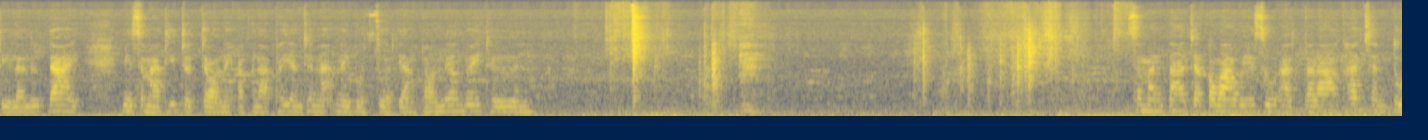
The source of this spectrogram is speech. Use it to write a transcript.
ติระลึกได้ มีสมาธิจดจ่อในอักขระพยัญชนะในบทสวดอย่างต่อเนื่องด้วยเทิน สมันตาจักวาเวสุอัตตราคัจฉันตุ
